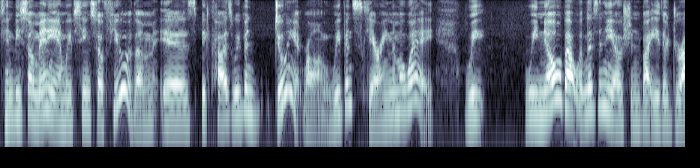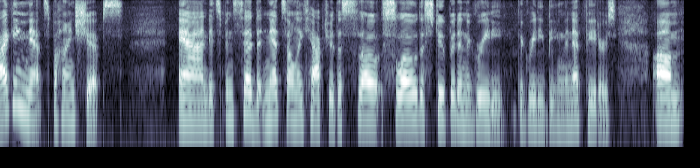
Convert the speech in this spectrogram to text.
can be so many and we've seen so few of them is because we've been doing it wrong. We've been scaring them away. We, we know about what lives in the ocean by either dragging nets behind ships and it's been said that nets only capture the slow, slow the stupid, and the greedy, the greedy being the net feeders. Um,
